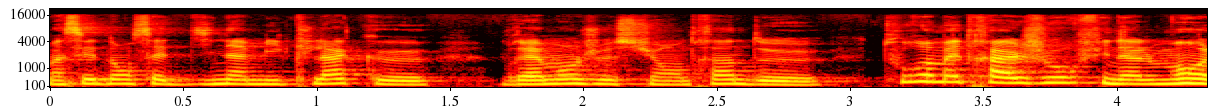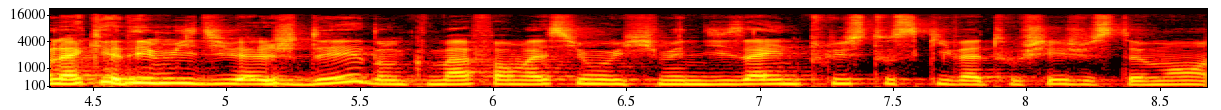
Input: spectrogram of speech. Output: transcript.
ben, c'est dans cette dynamique-là que vraiment je suis en train de tout remettre à jour finalement l'Académie du HD, donc ma formation au Human Design, plus tout ce qui va toucher justement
